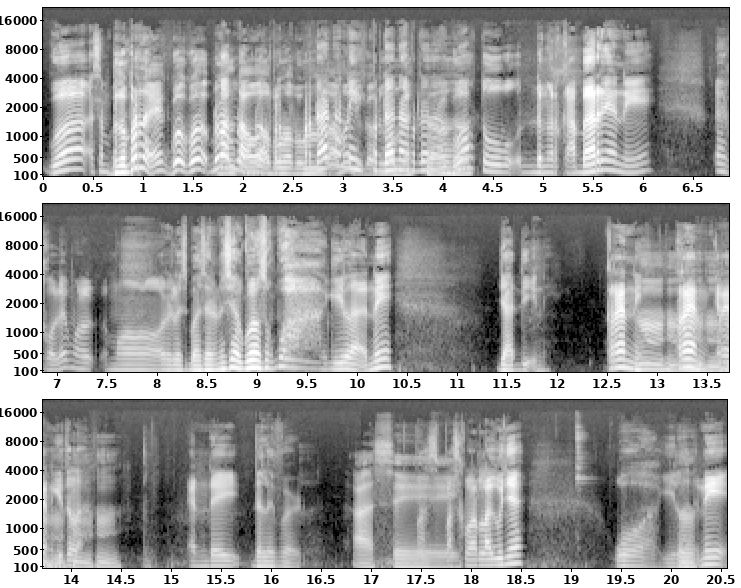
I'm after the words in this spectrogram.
Gua sempet Belum pernah ya? Gue gue belum belum, mantau belum. album-album perdana nih perdana belum ya. perdana Heeh. gue waktu denger kabarnya nih eh kalau mau mau rilis bahasa Indonesia gue langsung wah gila nih jadi ini keren nih Hmm, hmm, keren, hmm, keren gitu lah. and they delivered Asik. pas pas keluar lagunya wah gila Hmm. ini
